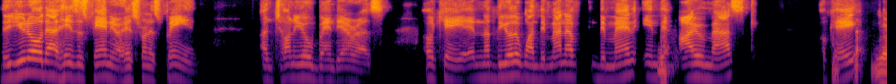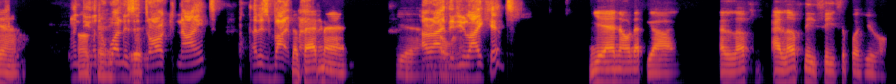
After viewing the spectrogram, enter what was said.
Do you know that he's a Spaniard? He's from Spain. Antonio Banderas. Okay, and not the other one, the man of the man in the iron mask. Okay, Yeah, and the other one is the. Dark Knight. That is Batman. the Batman. Yeah. All right. Did you like it? Yeah, know that guy. I love I love DC superhero.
